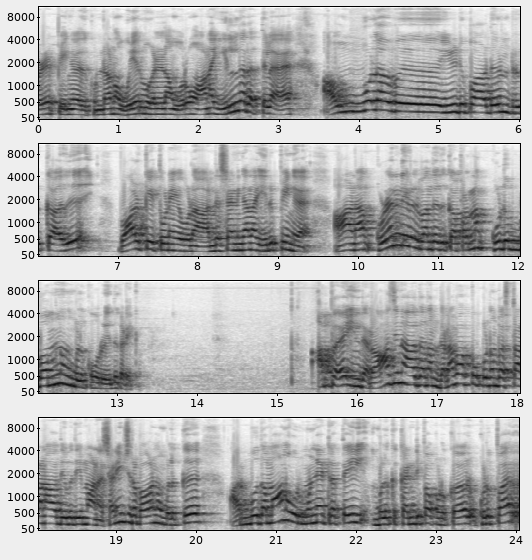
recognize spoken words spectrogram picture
உழைப்பீங்க அதுக்கு உண்டான உயர்வுகள்லாம் வரும். ஆனால் இல்லறத்தில் அவ்வளவு ஈடுபாடுன்னு இருக்காது. வாழ்க்கை துணையோட அண்டர்ஸ்டாண்டிங்காக தான் இருப்பீங்க. ஆனால் குழந்தைகள் வந்ததுக்கு அப்புறம் தான் குடும்பம்னு உங்களுக்கு ஒரு இது கிடைக்கும். அப்போ இந்த ராசிநாதனம் தனவாக்கு குடும்பஸ்தானாதிபதியுமான சனீஸ்வர பகவான் உங்களுக்கு அற்புதமான ஒரு முன்னேற்றத்தை உங்களுக்கு கண்டிப்பாக கொடுக்க கொடுப்பார்.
